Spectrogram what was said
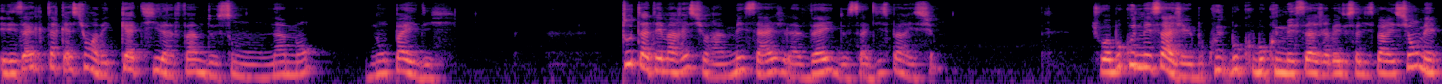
Et les altercations avec Cathy, la femme de son amant, n'ont pas aidé. Tout a démarré sur un message la veille de sa disparition. Je vois beaucoup de messages, il y a eu beaucoup, beaucoup, de messages la veille de sa disparition, mais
